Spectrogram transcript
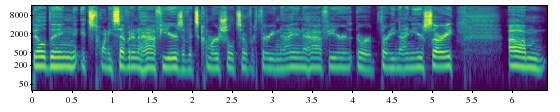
building, it's 27 and a half years. If it's commercial, it's over 39 and a half years or 39 years, sorry. Um,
